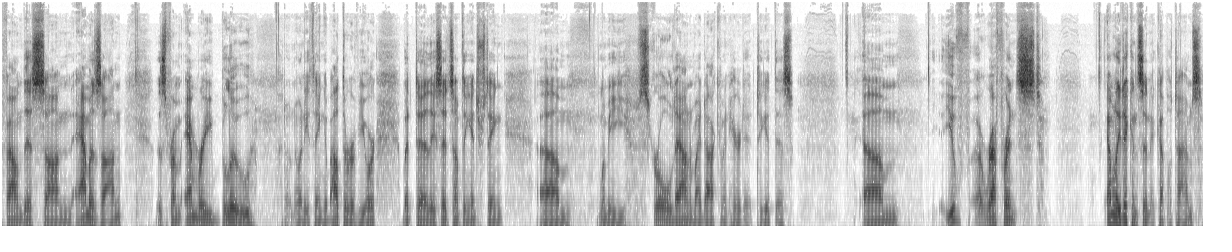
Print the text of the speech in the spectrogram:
Found this on Amazon. This is from Emery Blue. I don't know anything about the reviewer, but uh, they said something interesting. Um, let me scroll down in my document here to, to get this. Um, you've referenced Emily Dickinson a couple of times.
